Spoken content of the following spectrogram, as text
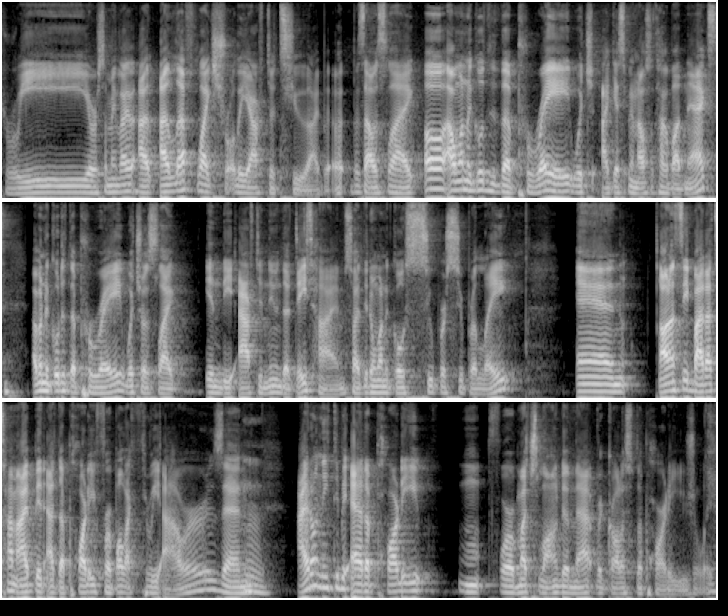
three or something like that. I, I left like shortly after two. I, because I was like, oh, I want to go to the parade, which I guess we can also talk about next. I'm going to go to the parade, which was like in the afternoon, the daytime. So I didn't want to go super, super late. And honestly, by that time, I've been at the party for about like three hours. And I don't need to be at a party mm, for much longer than that, regardless of the party, usually.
